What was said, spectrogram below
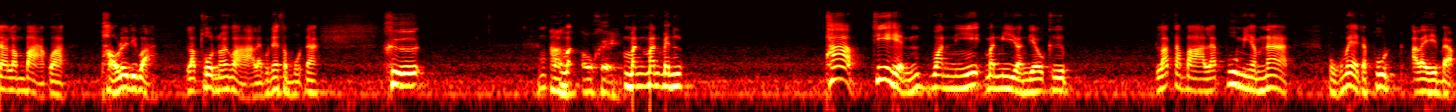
จะลำบากกว่า เผาเลยดีกว่า รับโทษน้อยกว่าอะไรพวกนี้สมมตินะ คืออะมันโอเคมันมันเป็น ภาพที่เห็นวันนี้มันมีอย่างเดียวคือรัฐบาลและผู้มีอำนาจ ผมก็ไม่อยากจะพูดอะไรแบบ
